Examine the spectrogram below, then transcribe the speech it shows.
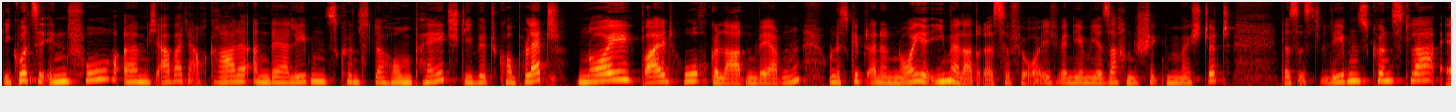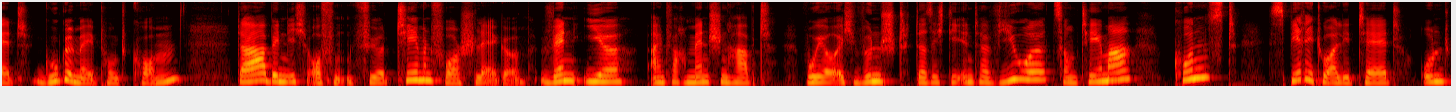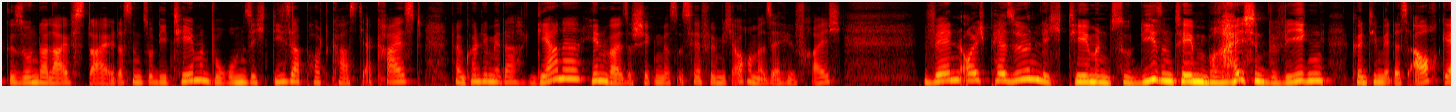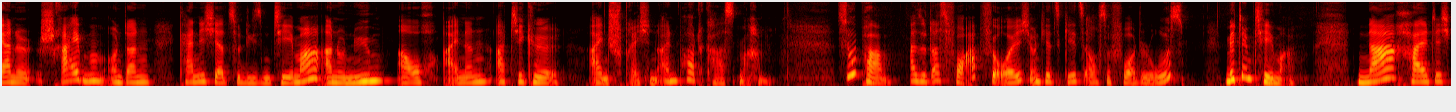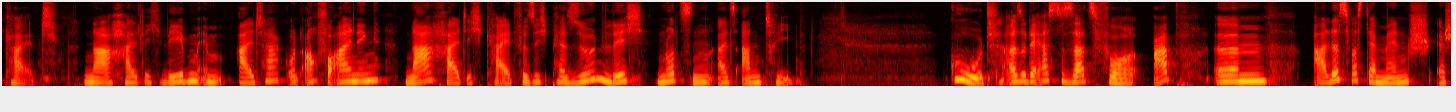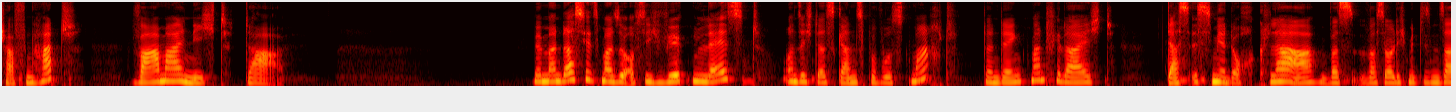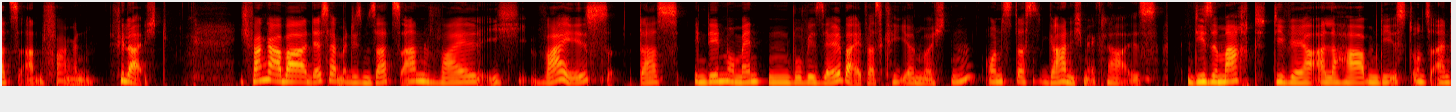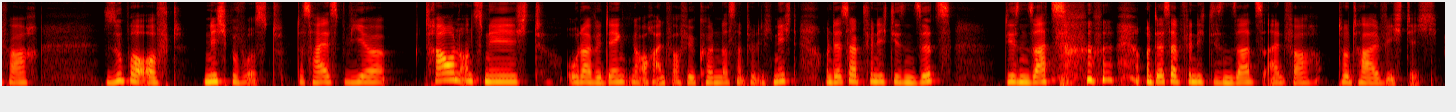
Die kurze Info, ähm, ich arbeite auch gerade an der Lebenskünstler Homepage. Die wird komplett neu bald hochgeladen werden. Und es gibt eine neue E-Mail-Adresse für euch, wenn ihr mir Sachen schicken möchtet. Das ist lebenskünstler at googlemail.com. Da bin ich offen für Themenvorschläge. Wenn ihr einfach Menschen habt, wo ihr euch wünscht, dass ich die interviewe zum Thema Kunst, Spiritualität und gesunder Lifestyle. Das sind so die Themen, worum sich dieser Podcast ja kreist. Dann könnt ihr mir da gerne Hinweise schicken. Das ist ja für mich auch immer sehr hilfreich. Wenn euch persönlich Themen zu diesen Themenbereichen bewegen, könnt ihr mir das auch gerne schreiben und dann kann ich ja zu diesem Thema anonym auch einen Artikel einsprechen, einen Podcast machen. Super, also das vorab für euch und jetzt geht es auch sofort los mit dem Thema. Nachhaltigkeit. Nachhaltig leben im Alltag und auch vor allen Dingen Nachhaltigkeit für sich persönlich nutzen als Antrieb. Gut, also der erste Satz vorab. Ähm, alles, was der Mensch erschaffen hat, war mal nicht da. Wenn man das jetzt mal so auf sich wirken lässt und sich das ganz bewusst macht, dann denkt man vielleicht, das ist mir doch klar, was, was soll ich mit diesem Satz anfangen? Vielleicht. Ich fange aber deshalb mit diesem Satz an, weil ich weiß, dass in den Momenten, wo wir selber etwas kreieren möchten, uns das gar nicht mehr klar ist. Diese Macht, die wir ja alle haben, die ist uns einfach super oft nicht bewusst. Das heißt, wir trauen uns nicht oder wir denken auch einfach, wir können das natürlich nicht. Und deshalb finde ich diesen Sitz diesen Satz. Und deshalb finde ich diesen Satz einfach total wichtig.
